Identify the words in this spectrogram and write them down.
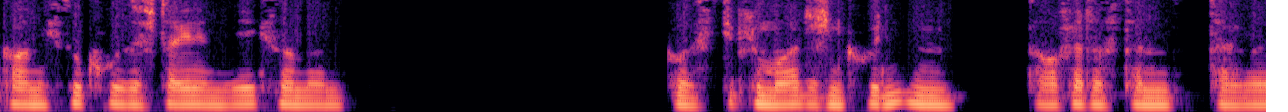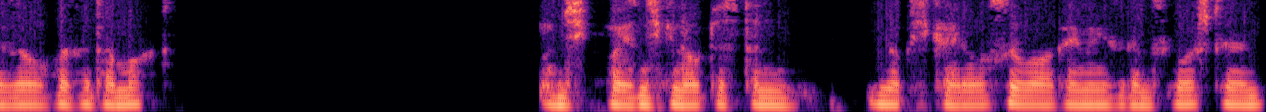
gar nicht so große Steine in den Weg, sondern aus diplomatischen Gründen darf er das dann teilweise auch, was er da macht. Und ich weiß nicht genau, ob das dann in Wirklichkeit auch so war, kann ich mir nicht so ganz vorstellen.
